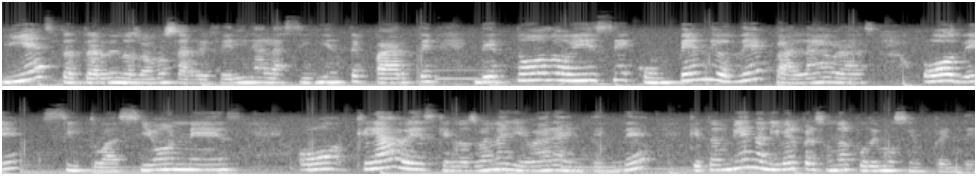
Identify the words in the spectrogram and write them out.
Y esta tarde nos vamos a referir a la siguiente parte de todo ese compendio de palabras o de situaciones o claves que nos van a llevar a entender que también a nivel personal podemos emprender.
